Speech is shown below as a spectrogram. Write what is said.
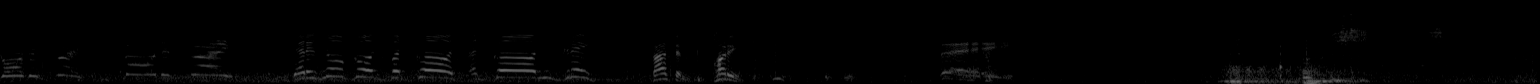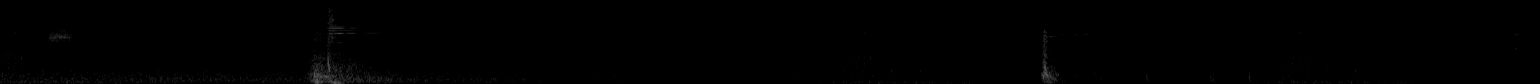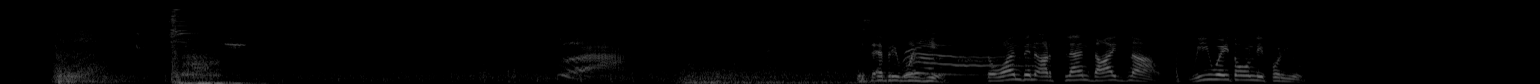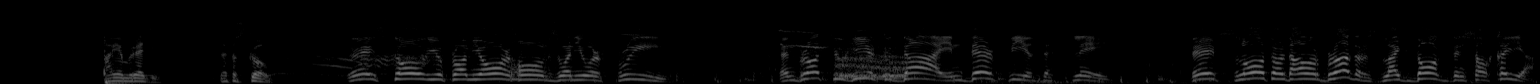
God is great! God is! There is no God but God, and God is great. Basim, hurry. Is everyone here? Doan bin Arslan dies now. We wait only for you. I am ready. Let us go. They stole you from your homes when you were free. And brought you here to die in their fields as slaves. They've slaughtered our brothers like dogs in Sharqiyya.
